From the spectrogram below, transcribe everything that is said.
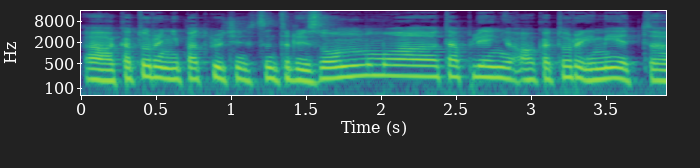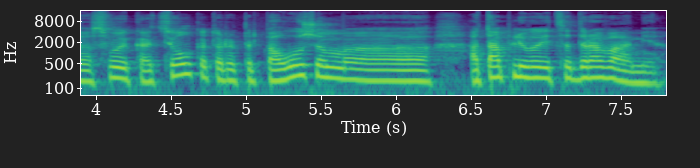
который не подключен к централизованному отоплению, а который имеет э, свой котел, который, предположим, э, отапливается дровами.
